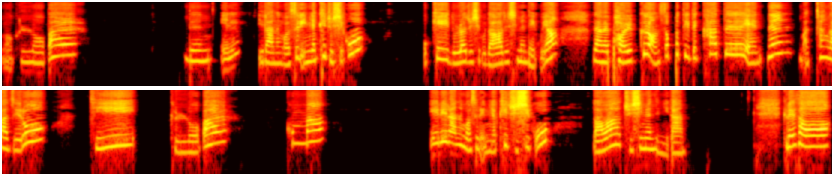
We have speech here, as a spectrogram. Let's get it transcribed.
뭐 글로벌 는 1이라는 것을 입력해 주시고 OK 눌러주시고 나와주시면 되고요. 그 다음에 벌크 언서포티드 카드에는 마찬가지로 D 글로벌 콤마 1이라는 것을 입력해 주시고 나와 주시면 됩니다. 그래서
